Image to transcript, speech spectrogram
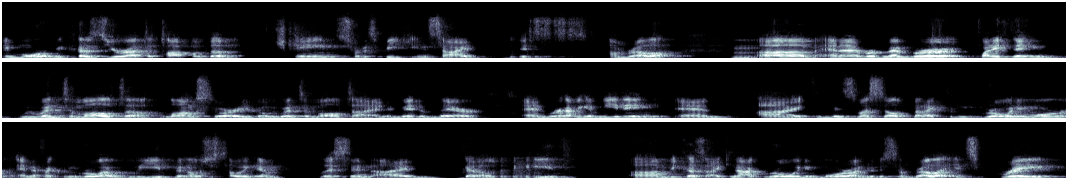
anymore because you're at the top of the chain, so to speak, inside this umbrella. Mm. Um, and I remember, funny thing, we went to Malta, long story, but we went to Malta and I met him there. And we're having a meeting, and I convinced myself that I couldn't grow anymore. And if I couldn't grow, I would leave. And I was just telling him, listen, I'm to leave um, because I cannot grow anymore under this umbrella. It's great.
